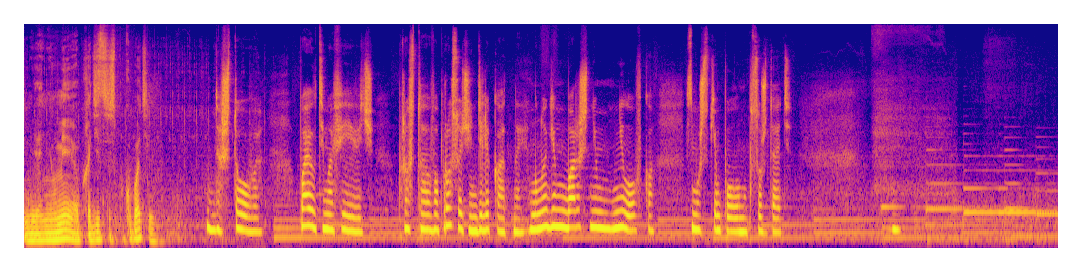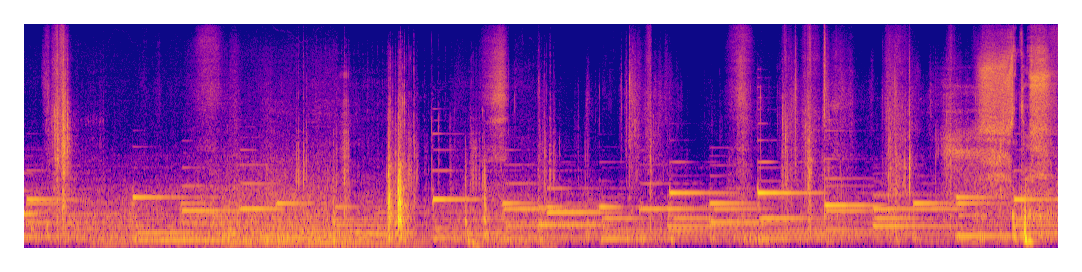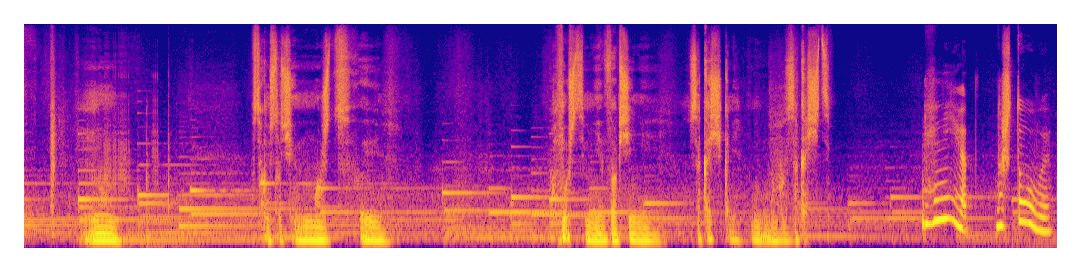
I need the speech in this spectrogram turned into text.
По-вашему, я не умею обходиться с покупателем? Да что вы, Павел Тимофеевич, просто вопрос очень деликатный. Многим барышням неловко с мужским полом обсуждать. Ну что вы.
